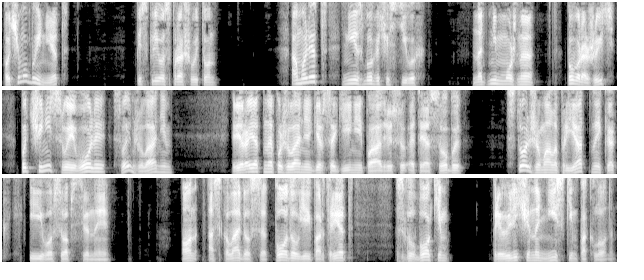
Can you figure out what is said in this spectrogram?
«Почему бы и нет?» — пескливо спрашивает он. «Амулет не из благочестивых. Над ним можно поворожить, подчинить своей воле, своим желаниям. Вероятно, пожелания герцогини по адресу этой особы столь же малоприятный, как и его собственные. Он осклабился, подал ей портрет с глубоким, преувеличенно низким поклоном.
